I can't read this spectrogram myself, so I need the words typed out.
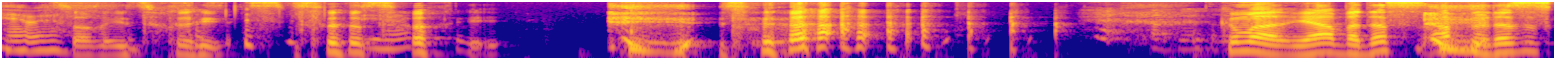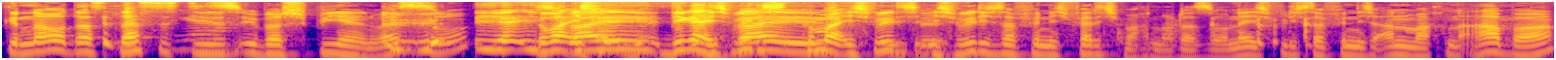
der, Sorry, sorry. Sorry. Guck mal, ja, aber das, Abdul, das ist genau das, das ist dieses Überspielen, weißt du? ja, ich Guck mal, weiß. ich, Digga, ich will, dich, guck mal, ich will, dich, ich will dich dafür nicht fertig machen oder so, ne? Ich will dich dafür nicht anmachen, aber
